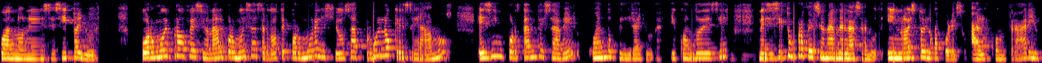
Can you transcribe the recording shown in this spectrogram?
cuando necesito ayuda por muy profesional, por muy sacerdote, por muy religiosa, por muy lo que seamos, es importante saber cuándo pedir ayuda y cuándo decir, necesito un profesional de la salud. Y no estoy loca por eso, al contrario,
